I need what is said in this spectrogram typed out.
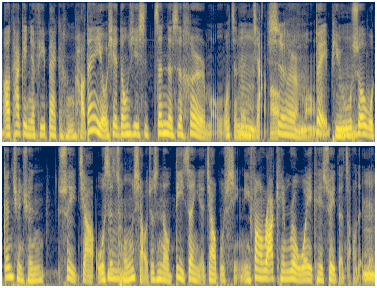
哦，他给你的 feedback 很好，但是有些东西是真的是荷尔。蒙，我只能讲哦，是荷尔蒙。对，比如说我跟全全睡觉，我是从小就是那种地震也叫不醒，你放 rock and roll 我也可以睡得着的人。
